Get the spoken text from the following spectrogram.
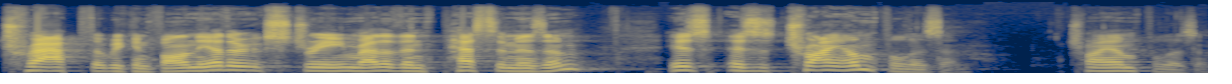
trap that we can fall in, the other extreme, rather than pessimism, is, is triumphalism. Triumphalism.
